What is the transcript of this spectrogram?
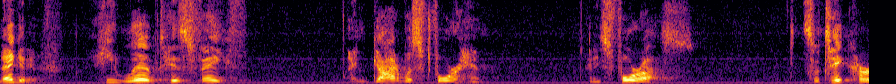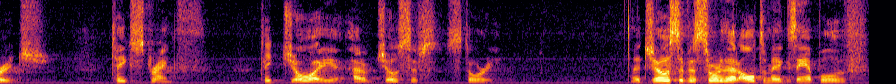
negative. He lived his faith, and God was for him, and he's for us. So take courage, take strength, take joy out of Joseph's story. That Joseph is sort of that ultimate example of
